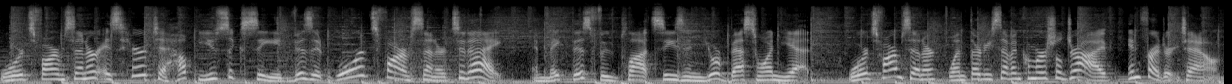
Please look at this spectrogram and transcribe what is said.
Ward's Farm Center is here to help you succeed. Visit Ward's Farm Center today and make this food plot season your best one yet. Ward's Farm Center, 137 Commercial Drive in Fredericktown.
